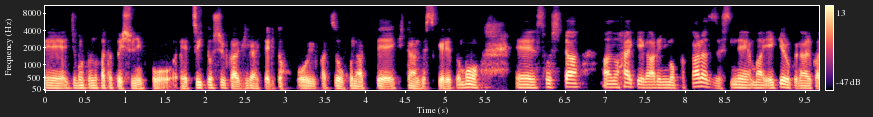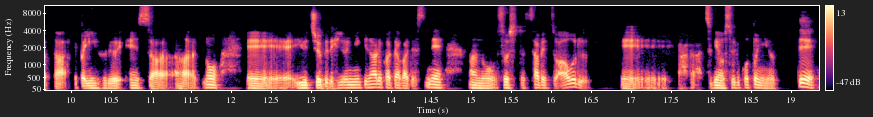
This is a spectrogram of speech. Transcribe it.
えー、地元の方と一緒にこう、えー、追悼集会を開いたりとこういう活動を行ってきたんですけれども、えー、そうしたあの背景があるにもかかわらずですね、まあ、影響力のある方、やっぱインフルエンサーの、えー、YouTube で非常に人気のある方がですね、あの、そうした差別を煽るえー、発言をすることによって、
